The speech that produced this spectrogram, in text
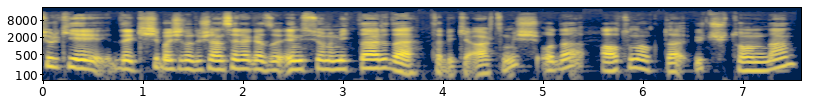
Türkiye'de kişi başına düşen sera gazı emisyonu miktarı da tabii ki artmış. O da 6.3 tondan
